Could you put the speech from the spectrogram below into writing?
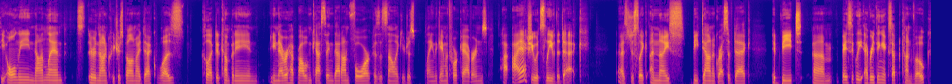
The only non-land or non-creature spell in my deck was Collected Company, and you never have problem casting that on four because it's not like you're just playing the game with four caverns. I, I actually would sleeve the deck as just like a nice beatdown aggressive deck. It beat um, basically everything except Convoke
